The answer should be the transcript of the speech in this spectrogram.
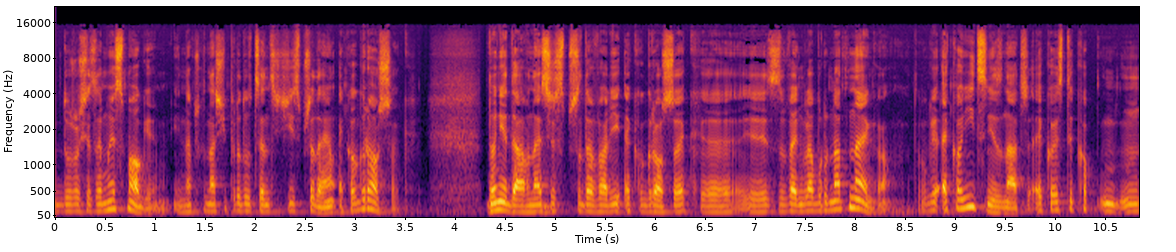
dużo się zajmuje smogiem. I na przykład nasi producenci sprzedają ekogroszek do niedawna jeszcze sprzedawali ekogroszek e, z węgla brunatnego. To w ogóle eko nic nie znaczy. Eko jest tylko mm, mm,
